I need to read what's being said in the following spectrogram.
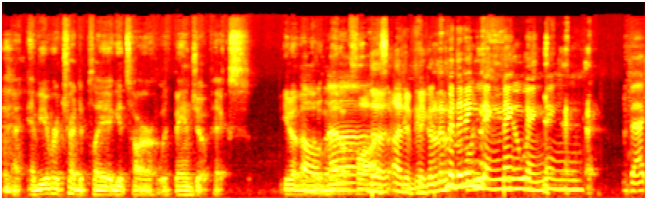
Uh, Have you ever tried to play a guitar with banjo picks? You know the Oh, little metal uh, claws. the like, other ding, figure. ding, ding, ding, Ding, ding, ding, ding, ding. back,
